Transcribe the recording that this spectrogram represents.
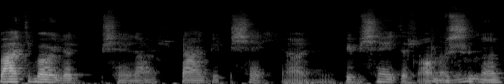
Belki böyle bir şeyler, yani bir, bir şey yani bir bir şeydir anladın şey. mı?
